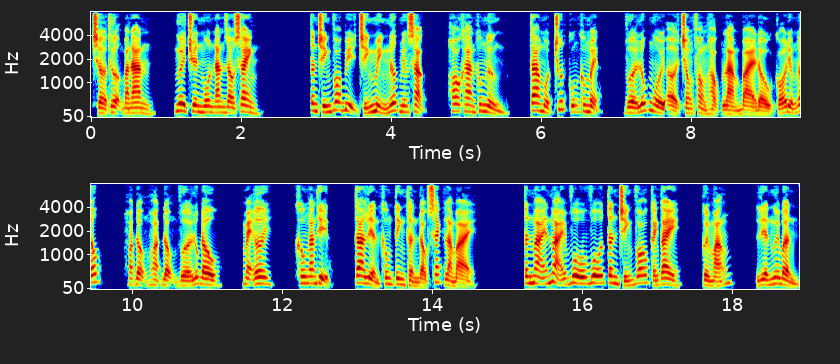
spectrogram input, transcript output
chờ thượng bàn ăn, ngươi chuyên môn ăn rau xanh. Tân chính võ bị chính mình nước miếng sặc, ho khan không ngừng, ta một chút cũng không mệt, vừa lúc ngồi ở trong phòng học làm bài đầu có điểm đốc, hoạt động hoạt động vừa lúc đâu, mẹ ơi, không ăn thịt, ta liền không tinh thần đọc sách làm bài. Tân mãi mãi vô vô tân chính võ cánh tay, cười mắng, liền ngươi bẩn,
